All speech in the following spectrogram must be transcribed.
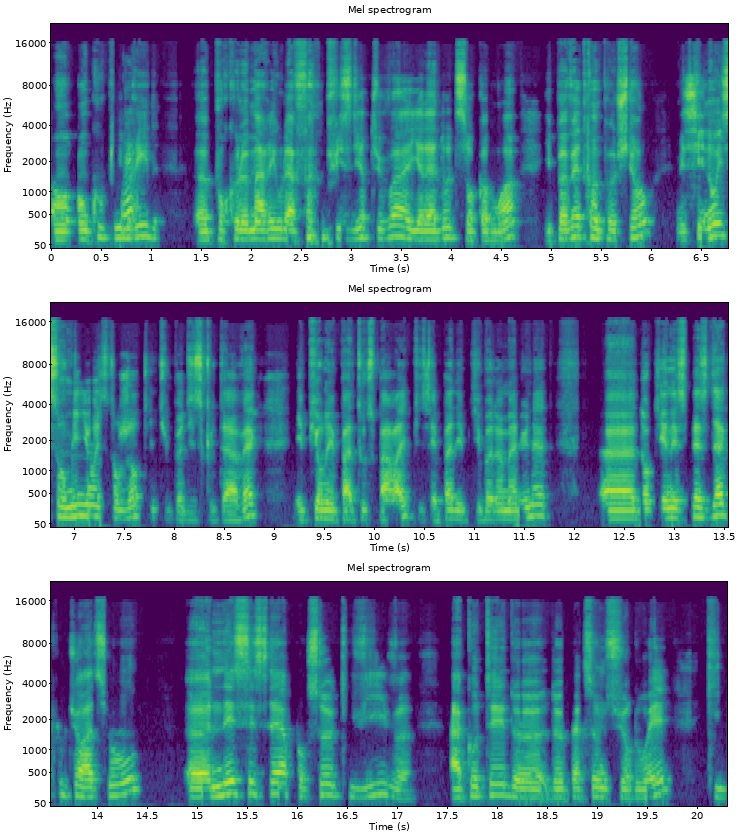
en, en couple Ouais, hybride, pour que le mari ou la femme puisse dire, tu vois, il y en a d'autres qui sont comme moi, ils peuvent être un peu chiants, mais sinon ils sont mignons, ils sont gentils, tu peux discuter avec, et puis on n'est pas tous pareils, puis c'est pas des petits bonhommes à lunettes. Euh, donc il y a une espèce d'acculturation euh, nécessaire pour ceux qui vivent à côté de, personnes surdouées, qui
